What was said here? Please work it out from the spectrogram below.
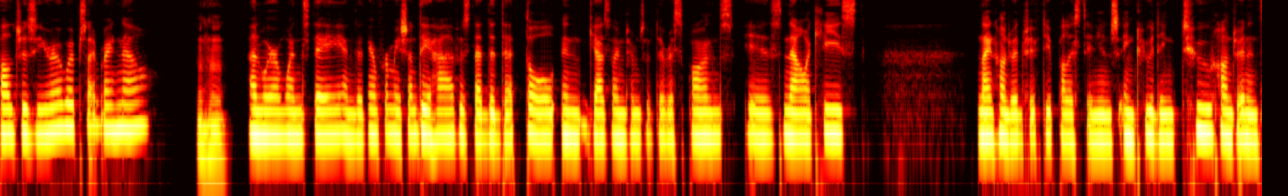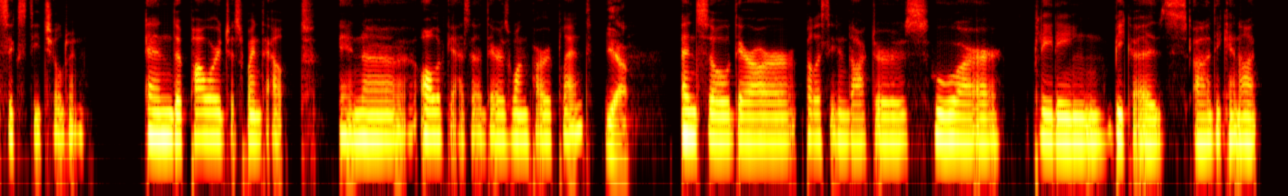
Al Jazeera website right now. Mm-hmm. And we're on Wednesday, and the information they have is that the death toll in Gaza, in terms of the response, is now at least 950 Palestinians, including 260 children. And the power just went out in uh, all of Gaza. There is one power plant. Yeah. And so there are Palestinian doctors who are pleading because uh, they cannot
